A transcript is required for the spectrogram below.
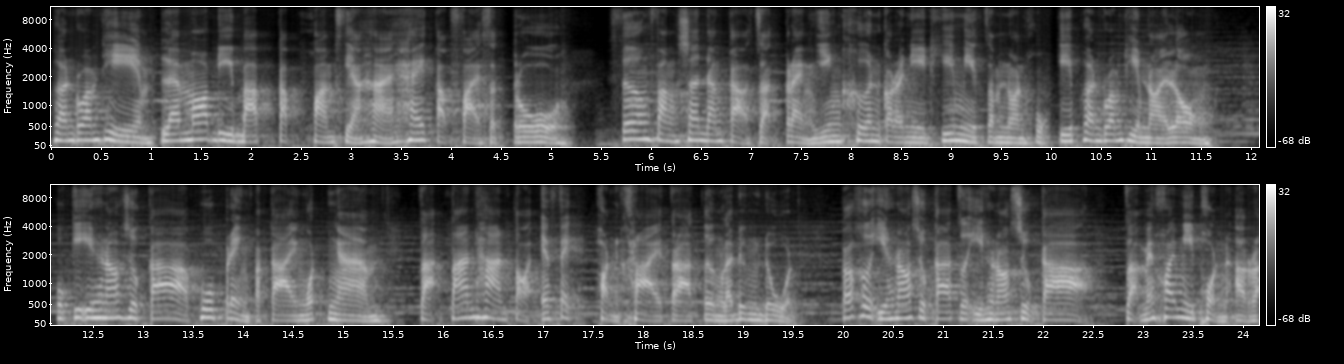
เพื่อนร่วมทีม และมอบดีบัฟกับความเสียหายให้กับฝ่ายศัตรู ซึ่งฟังก์ชันดังกล่าวจะแกร่งยิ่งขึ้นกรณีที่มีจำนวนคุกกี้เพื่อนร่วมทีมน้อยลงคุกกี้อีเทนอลชูกาผู้เปล่งประกายงดงาม จะต้านทานต่อเอฟเฟกต์ผ่อนคลายตราตึงและดึงดูด ก็คือ Eternal Sugar เจอ Eternal Sugar จะไม่ค่อยมีผลอะไร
